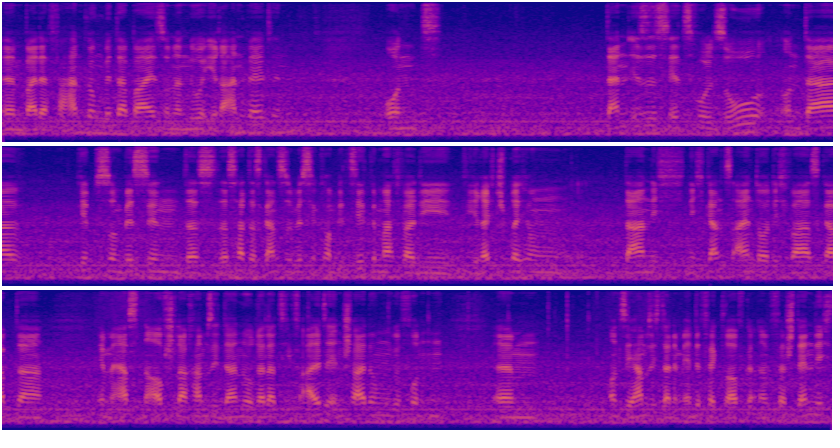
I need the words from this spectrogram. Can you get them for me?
äh, bei der Verhandlung mit dabei, sondern nur ihre Anwältin. Und dann ist es jetzt wohl so, und da gibt es so ein bisschen, das, das hat das Ganze so ein bisschen kompliziert gemacht, weil die, die Rechtsprechung da nicht, nicht ganz eindeutig war. Es gab da im ersten Aufschlag haben sie da nur relativ alte Entscheidungen gefunden. Ähm, und sie haben sich dann im Endeffekt darauf verständigt,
